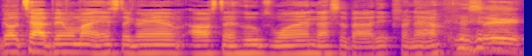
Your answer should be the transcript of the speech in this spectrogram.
Go tap in with my Instagram, Austin Hoops One. That's about it for now. Yes, sir.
